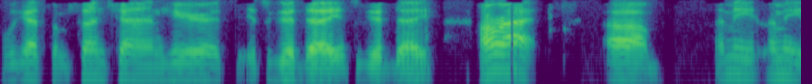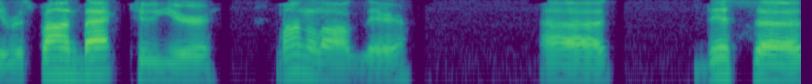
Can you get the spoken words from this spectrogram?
We got some sunshine here. It's it's a good day. It's a good day. All right. Um, let me let me respond back to your monologue there. Uh, this uh,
